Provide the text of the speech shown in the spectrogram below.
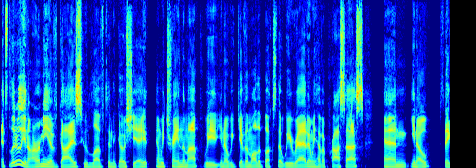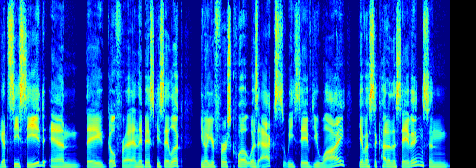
it's literally an army of guys who love to negotiate and we train them up. We you know we give them all the books that we read and we have a process. And you know they get cc'd and they go for it. And they basically say look you know your first quote was x. We saved you y. Give us a cut of the savings and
